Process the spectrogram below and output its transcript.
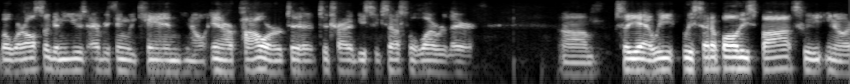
but we're also going to use everything we can you know in our power to to try to be successful while we're there. Um, so yeah we we set up all these spots. We you know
